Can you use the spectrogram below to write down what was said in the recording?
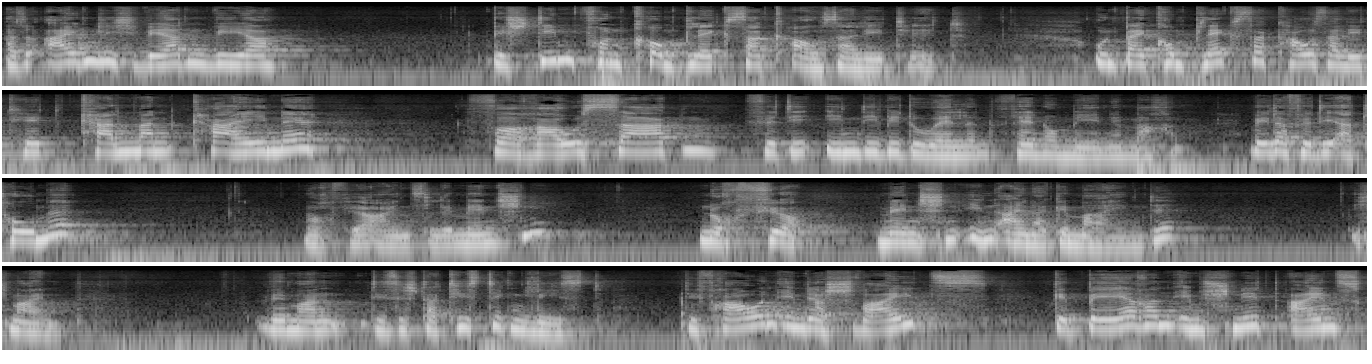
Also eigentlich werden wir bestimmt von komplexer Kausalität. Und bei komplexer Kausalität kann man keine Voraussagen für die individuellen Phänomene machen. Weder für die Atome, noch für einzelne Menschen, noch für Menschen in einer Gemeinde. Ich meine, wenn man diese Statistiken liest, die Frauen in der Schweiz gebären im Schnitt 1,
